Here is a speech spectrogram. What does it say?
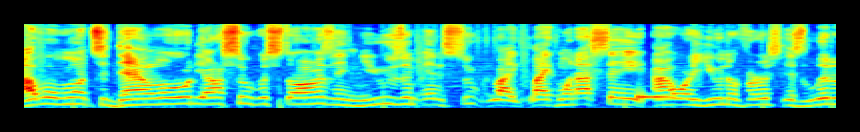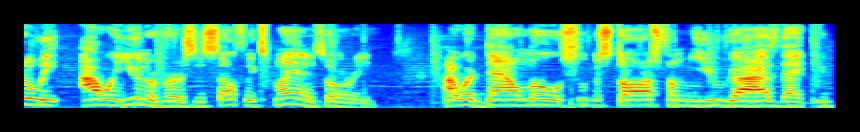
I would want to download y'all superstars and use them in super like like when I say our universe is literally our universe is self-explanatory. I would download superstars from you guys that you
